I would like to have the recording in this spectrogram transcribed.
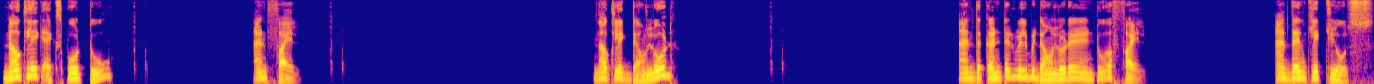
Now click export to and file. Now click download and the content will be downloaded into a file. And then click close.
